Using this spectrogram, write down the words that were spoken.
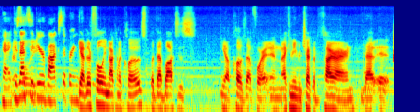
Okay, because that's the gearbox that brings. Yeah, they're fully not going to close, but that box is, you know, closed up for it, and I can even check with the tire iron that it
